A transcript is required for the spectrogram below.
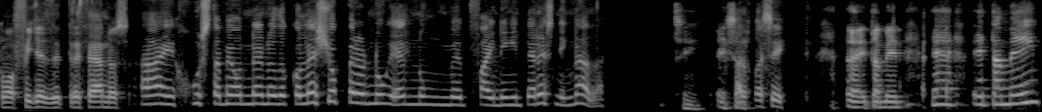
como fillas de 13 anos ai, justame o neno do colexio pero non, el non me fai nin interés nin nada sí, exacto. algo así eh, tamén, eh, eh, tamén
